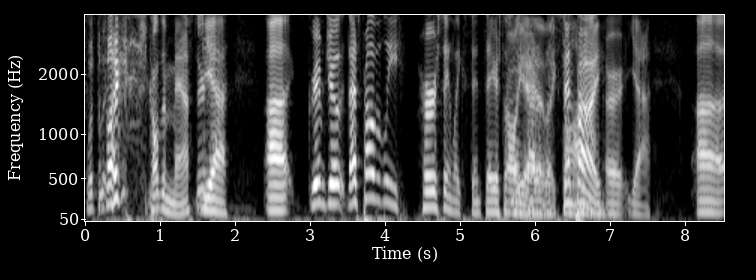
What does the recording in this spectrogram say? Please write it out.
what the fuck? She calls him master. Yeah. Uh Grimmjow, that's probably her saying like sensei or something Oh, like yeah, that. Or, like, like, san, senpai. Or yeah. Uh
